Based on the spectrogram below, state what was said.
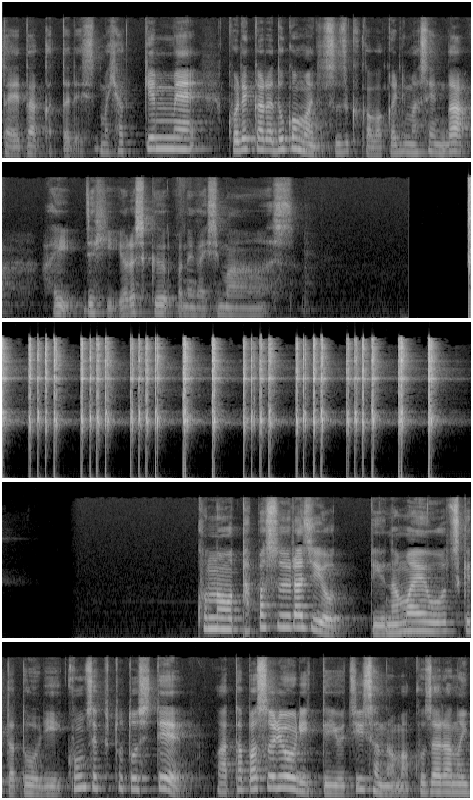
伝えたかったです。まあ、100件目これからどこまで続くか分かりませんがはい、ぜひよろしくお願いします。このタパスラジオっていう名前を付けた通りコンセプトとしてまあ、タパス料理っていう小さなまあ小皿の一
